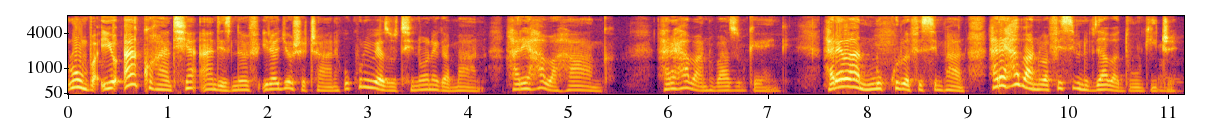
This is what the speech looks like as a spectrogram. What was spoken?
rumva iyo akorantiya andi iraryoshye cyane kuko uribaza uti none gamana hariho abahanga hariho abantu bazi ubwenge hariho abantu n'ukuri bafise impano hariho abantu bafise ibintu byabadugije mm.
